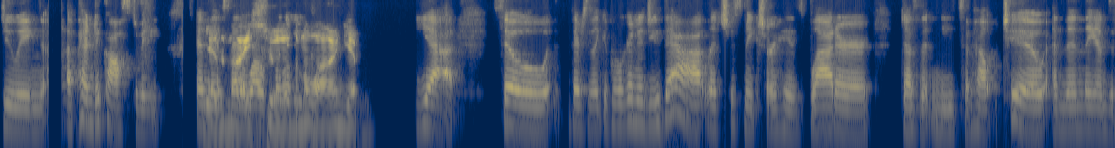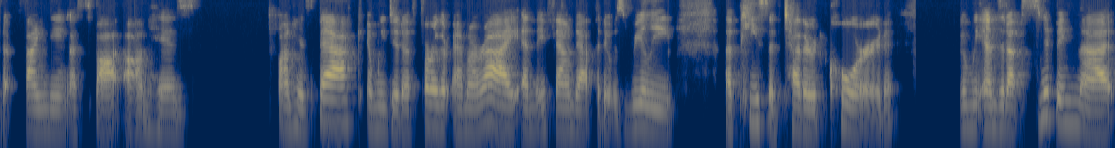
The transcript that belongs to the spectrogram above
doing appendicostomy. And yeah, the said, well, the Malone, yep. Yeah. So there's like, if we're going to do that, let's just make sure his bladder doesn't need some help too. And then they ended up finding a spot on his on his back and we did a further MRI and they found out that it was really a piece of tethered cord. And we ended up snipping that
